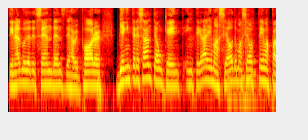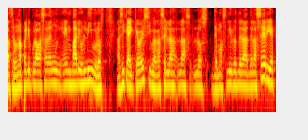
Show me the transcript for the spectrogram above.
tiene algo de Descendants, de Harry Potter. Bien interesante, aunque in- integra demasiados, demasiados temas para hacer una película basada en, varios libros. Así que hay que ver si van a hacer las- los demás libros de la, de la serie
